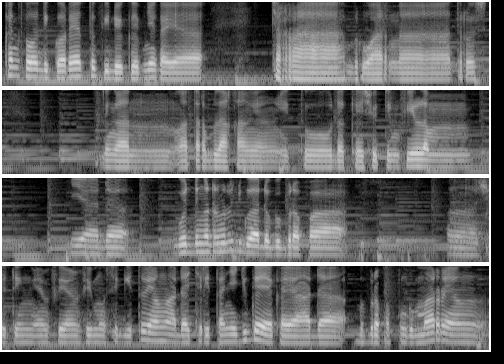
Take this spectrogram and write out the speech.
Kan kalau di Korea tuh video klipnya kayak cerah berwarna terus dengan latar belakang yang itu udah kayak syuting film. Iya ada. Gue dengar-dengar juga ada beberapa eh, syuting MV MV musik gitu yang ada ceritanya juga ya kayak ada beberapa penggemar yang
